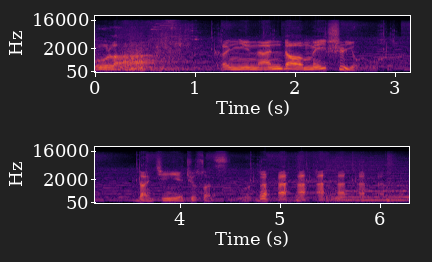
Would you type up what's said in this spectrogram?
乌拉，可你难道没事又如何？但今夜就算死。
